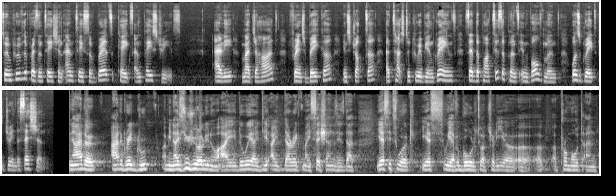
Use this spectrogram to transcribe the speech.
to improve the presentation and taste of breads, cakes, and pastries. Ali Majahad, French baker, instructor attached to Caribbean Grains, said the participants' involvement was great during the session. I had a, I had a great group. I mean, as usual, you know, I, the way I, I direct my sessions is that yes, it's work. Yes, we have a goal to actually uh, uh, uh promote and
